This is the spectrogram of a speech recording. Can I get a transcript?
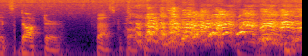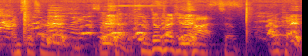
It's Dr. Basketball. I'm so sorry. Oh it's okay. Kids, don't touch it, it's hot, so. Okay.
